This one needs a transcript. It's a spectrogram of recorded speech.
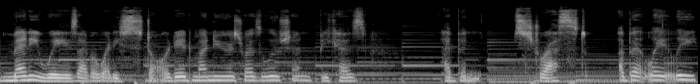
many ways, I've already started my New Year's resolution because I've been stressed a bit lately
